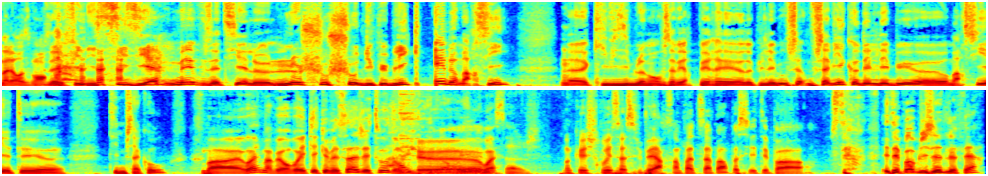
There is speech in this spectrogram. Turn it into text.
malheureusement. Vous avez fini sixième, mais vous étiez le, le chouchou du public et de Marcy, Mm. euh, qui visiblement vous avez repéré euh, depuis le début. Vous, sa- vous saviez que dès le début, euh, Omar Sy était euh, Team Sacco Bah ouais, il m'avait envoyé quelques messages et tout, Ah, donc des ouais. messages. Donc euh, je trouvais ça super sympa de sa part parce qu'il n'était pas, il était pas obligé de le faire,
